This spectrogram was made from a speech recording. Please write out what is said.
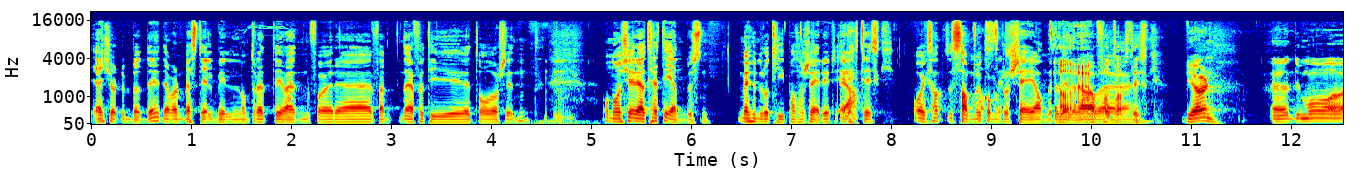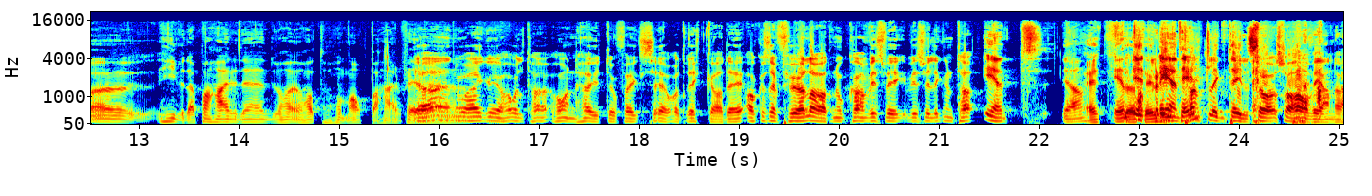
jeg kjørte Buddy. Det var den beste elbilen omtrent i verden for, eh, 15 er for 10-12 år siden. Mm. Og nå kjører jeg 31-bussen med 110 passasjerer Ja. elektrisk. Og ikke sant? det samme kommer til å skje i andre Ja, deler det er av eh, fantastisk. Bjørn, eh, du må eh, hive deg på her. Det, du har jo hatt hånda oppe her flere Ja, nå har jeg holdt hånden høyt, for jeg ser og drikker. Det er akkurat som jeg føler at nå kan, hvis vi, hvis vi liksom tar ett Ja, Et en støt til. en tankling til, så, så har vi den da.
